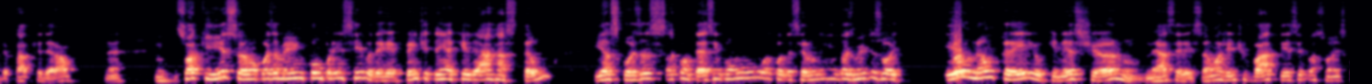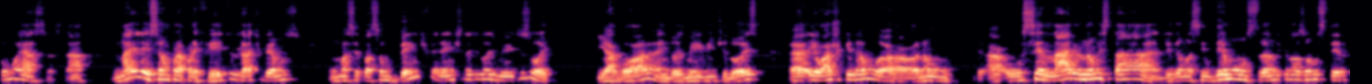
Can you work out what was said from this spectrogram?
deputado federal, né? Só que isso é uma coisa meio incompreensível. De repente tem aquele arrastão e as coisas acontecem como aconteceram em 2018. Eu não creio que neste ano, nessa eleição, a gente vá ter situações como essas, tá? Na eleição para prefeito já tivemos uma situação bem diferente da de 2018. E agora, em 2022, eh, eu acho que não, ah, o cenário não está, digamos assim, demonstrando que nós vamos ter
